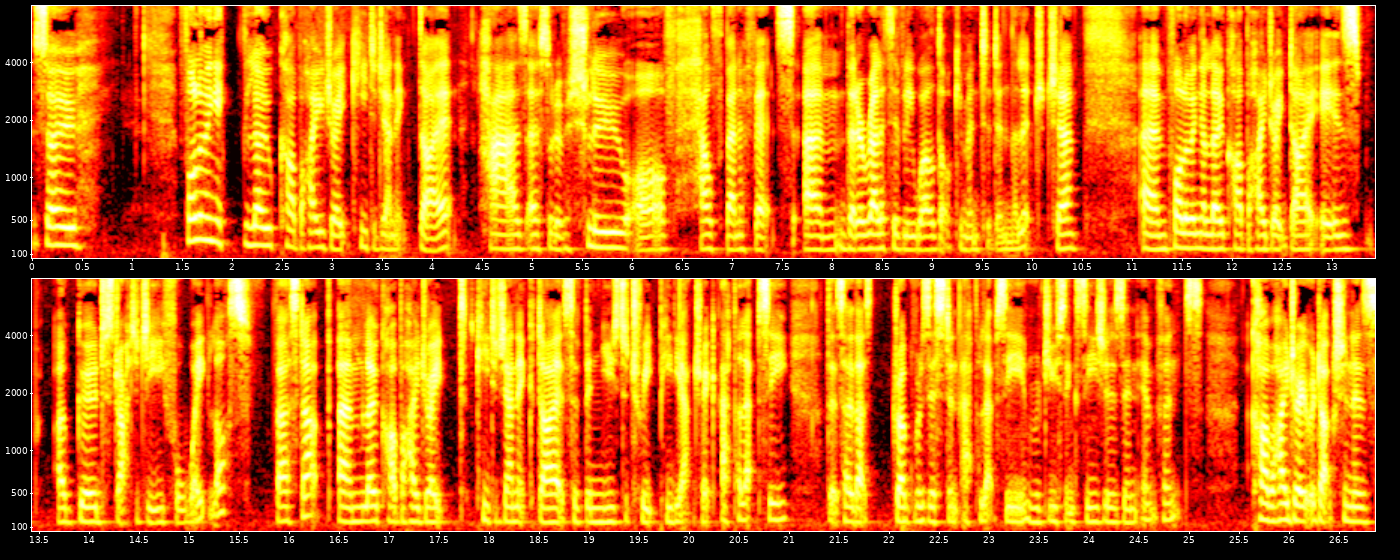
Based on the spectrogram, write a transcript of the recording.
So following a low carbohydrate ketogenic diet has a sort of a slew of health benefits um, that are relatively well documented in the literature. Um, following a low carbohydrate diet is a good strategy for weight loss. First up, um, low carbohydrate ketogenic diets have been used to treat pediatric epilepsy. so that's drug resistant epilepsy and reducing seizures in infants carbohydrate reduction is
